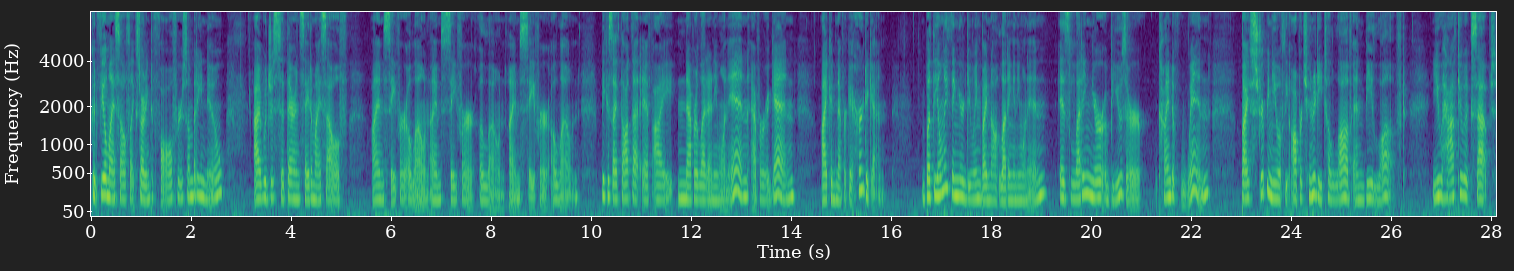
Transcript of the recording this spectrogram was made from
could feel myself like starting to fall for somebody new. I would just sit there and say to myself, I am safer alone. I am safer alone. I am safer alone. Because I thought that if I never let anyone in ever again, I could never get hurt again. But the only thing you're doing by not letting anyone in is letting your abuser kind of win by stripping you of the opportunity to love and be loved. You have to accept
